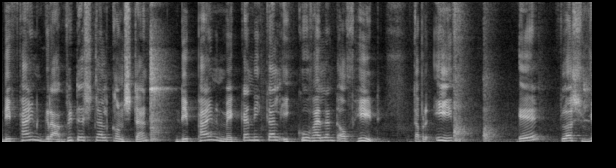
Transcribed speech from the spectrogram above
Define gravitational constant. Define mechanical equivalent of heat. তারপরে if a plus v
